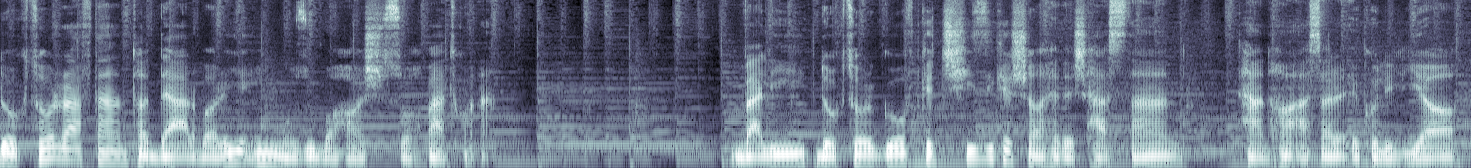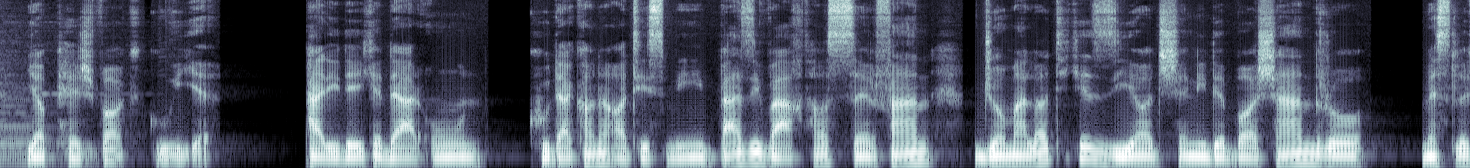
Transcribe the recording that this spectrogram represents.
دکتر رفتن تا درباره این موضوع باهاش صحبت کنند. ولی دکتر گفت که چیزی که شاهدش هستند تنها اثر اکولیلیا یا پژواک گوییه. پدیده‌ای که در اون کودکان آتیسمی بعضی وقتها صرفاً جملاتی که زیاد شنیده باشند رو مثل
